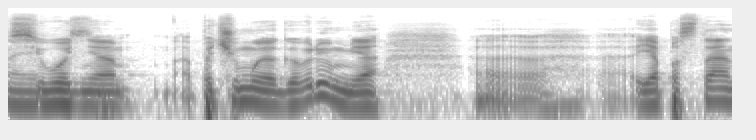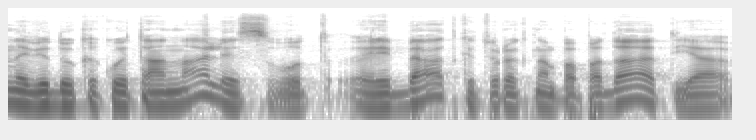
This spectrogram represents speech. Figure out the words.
сегодня. Мысль. А почему я говорю? Меня э, я постоянно веду какой-то анализ вот ребят, которые к нам попадают. Я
